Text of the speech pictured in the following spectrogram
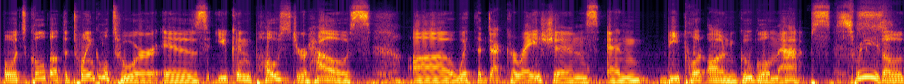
But what's cool about the Twinkle Tour is you can post your house uh, with the decorations and be put on Google Maps. Sweet. So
